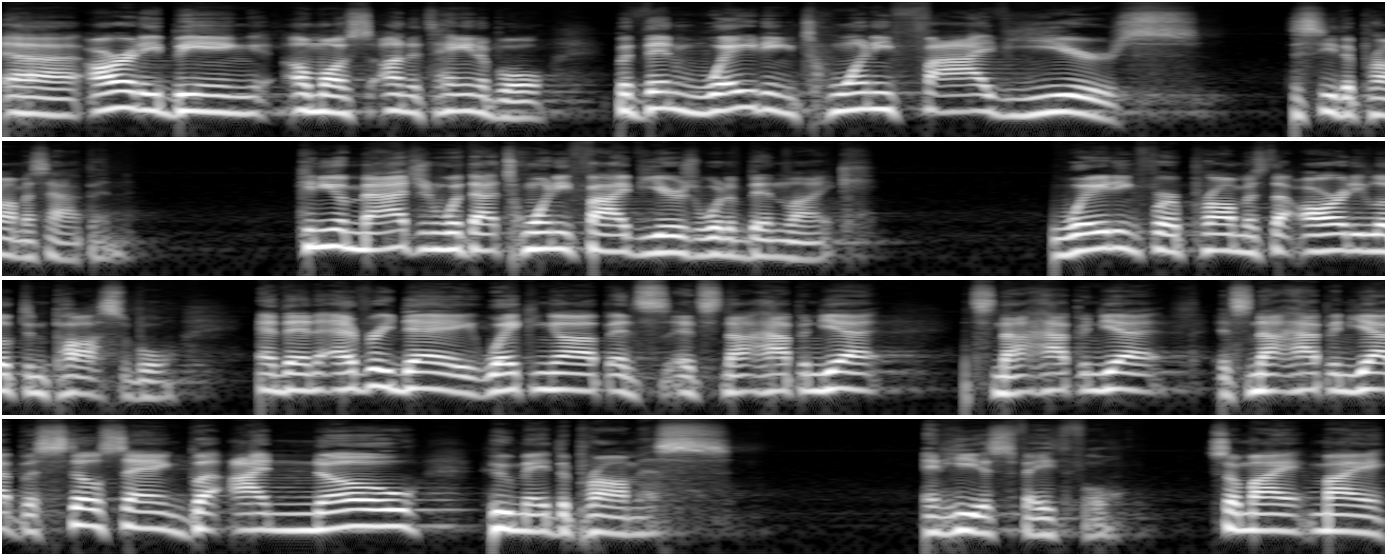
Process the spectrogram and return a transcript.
uh, already being almost unattainable but then waiting 25 years to see the promise happen. Can you imagine what that 25 years would have been like? Waiting for a promise that already looked impossible. And then every day waking up, it's, it's not happened yet. It's not happened yet. It's not happened yet, but still saying, But I know who made the promise, and he is faithful. So my, my,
